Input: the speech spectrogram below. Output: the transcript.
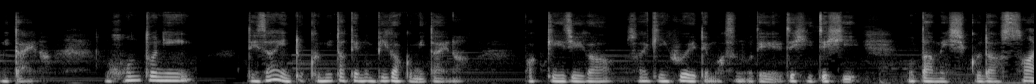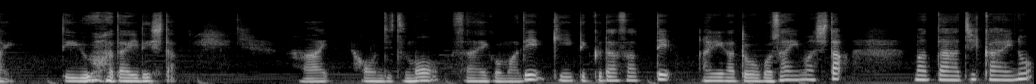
みたいな。もう本当に、デザインと組み立ての美学みたいなパッケージが最近増えてますので、ぜひぜひお試しくださいっていう話題でした。はい。本日も最後まで聞いてくださってありがとうございました。また次回の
